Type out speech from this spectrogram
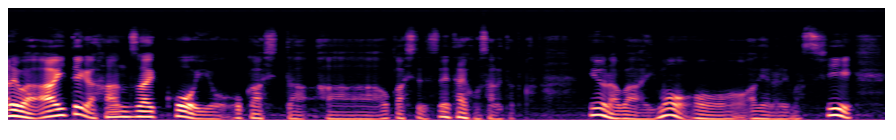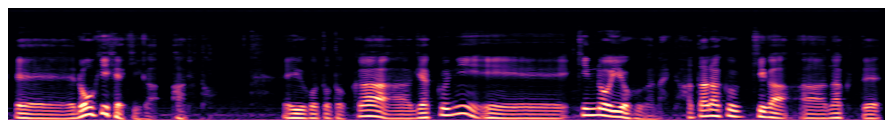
あるいは相手が犯罪行為を犯したあ犯してですね逮捕されたとかいうような場合も挙げられますし、えー、浪費癖があるということとか逆に、えー、勤労意欲がないと働く気がなくて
